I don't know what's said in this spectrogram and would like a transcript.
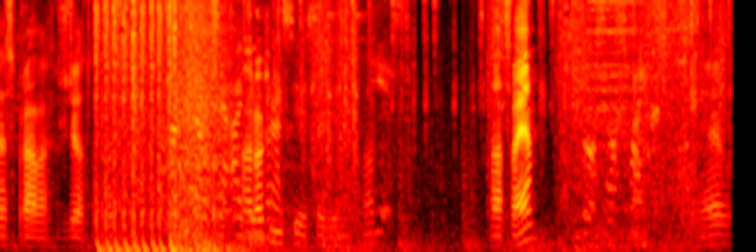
Уже справа, ждет. Хорош. враг. Низ есть один. Ладно. Есть. А спайк. Я его-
